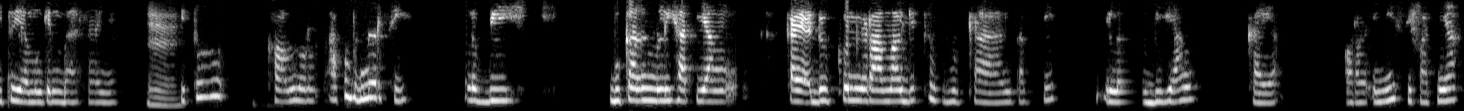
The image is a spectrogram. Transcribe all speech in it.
gitu ya mungkin bahasanya. Hmm. Itu kalau menurut aku benar sih. Lebih bukan melihat yang kayak dukun ngeramal gitu bukan, tapi lebih yang kayak orang ini sifatnya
